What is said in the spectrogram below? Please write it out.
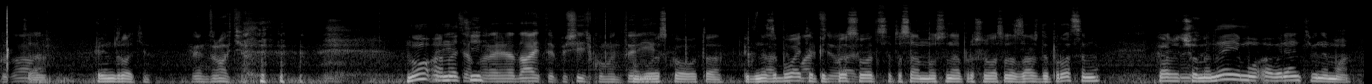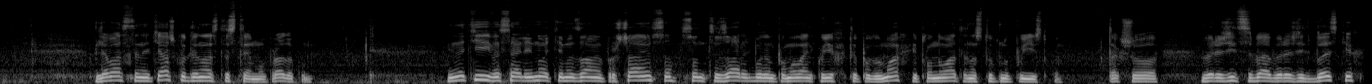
показали. Так. Крім дротів. Крім дротів. Ну, а на Дивіться, переглядайте, пишіть коментарі. Обов'язково, так. Під... Не Ставте забувайте пальці підписуватися, то саме основне, про що вас завжди просимо. Кажуть, що ми не їмо, а варіантів нема. Для вас це не тяжко, для нас це стимул, правда? кум? І на тій веселій ноті ми з вами прощаємося. Сонце жарить, будемо помаленьку їхати по домах і планувати наступну поїздку. Так що бережіть себе, бережіть близьких.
